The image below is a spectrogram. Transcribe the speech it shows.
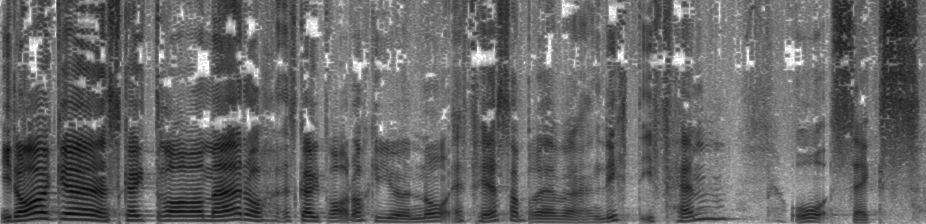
I dag eh, skal jeg dra, med, skal jeg dra dere gjennom Efeserbrevet litt i fem og seks.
